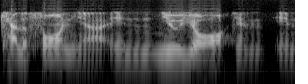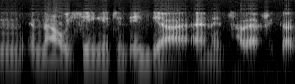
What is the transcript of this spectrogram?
California, in New York, and in and now we're seeing it in India and in South Africa.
